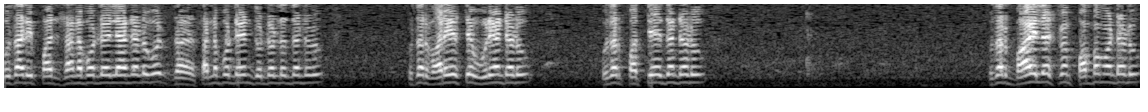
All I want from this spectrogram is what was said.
ఒకసారి పది సన్నపొట్లు వెళ్ళి అంటాడు ద- సన్నపొట్లు వెళ్ళి దొడ్డోళ్ళు అంటాడు ఒకసారి వరేస్తే ఊరే అంటాడు ఒకసారి పత్తి వేద్దంటాడు ఒకసారి బాయిల్ వేసి మేము పంపమంటాడు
